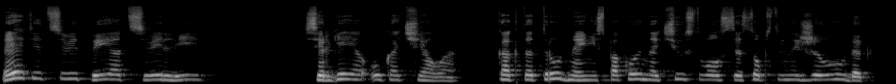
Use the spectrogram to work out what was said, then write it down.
эти цветы отцвели. Сергея укачало. Как-то трудно и неспокойно чувствовался собственный желудок.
